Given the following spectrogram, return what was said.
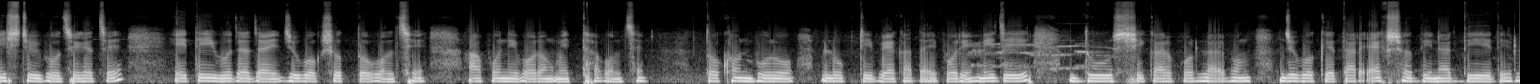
নিশ্চয়ই পৌঁছে গেছে? এতেই বোঝা যায় যুবক সত্য বলছে, আপনি বরং মিথ্যা বলছেন। তখন বুড়ো লোকটি বেকাদায় পড়ে নিজের দোষ স্বীকার করল এবং যুবককে তার একশো দিনার দিয়ে দিল।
